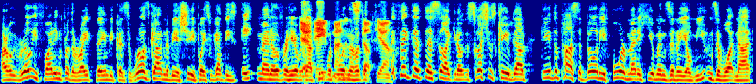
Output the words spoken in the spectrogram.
are we really fighting for the right thing? Because the world's gotten to be a shitty place. We got these eight men over here. We yeah, got people doing their stuff. Yeah, I think that this, like, you know, the Celestials came down, gave the possibility for metahumans and, you know, mutants and whatnot.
